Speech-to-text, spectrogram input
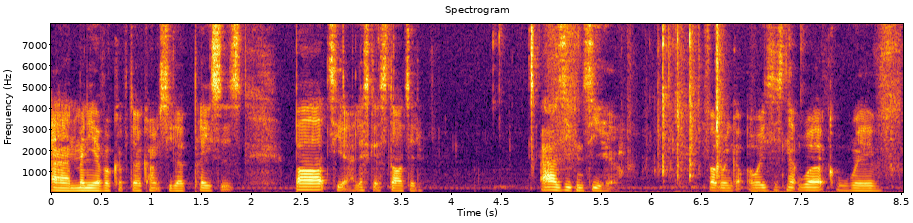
and many other cryptocurrency places but yeah, let's get started. As you can see here, if I bring up Oasis Network with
